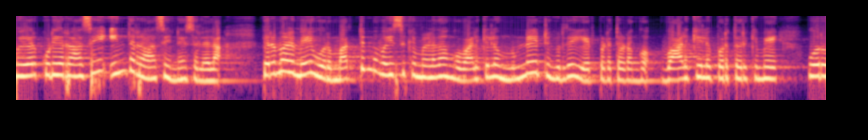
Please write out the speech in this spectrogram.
உயரக்கூடிய ராசி இந்த ராசின்னே சொல்லலாம் பெரும்பாலுமே ஒரு மத்தியம வயசுக்கு மேலே தான் உங்கள் வாழ்க்கையில் முன்னேற்றங்கிறது ஏற்பட தொடங்கும். வாழ்க்கையில் பொறுத்த வரைக்குமே ஒரு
